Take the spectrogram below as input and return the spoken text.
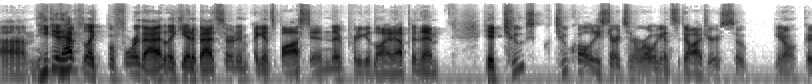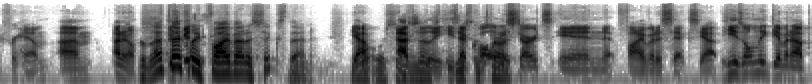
Um, he did have like before that, like he had a bad start in- against Boston. They're a pretty good lineup, and then he had two two quality starts in a row against the Dodgers. So you know, good for him. Um, I don't know. So that's There's actually five out of six then. Yeah, what we're saying. Absolutely. He's had quality starts. starts in five out of six. Yeah. He's only given up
